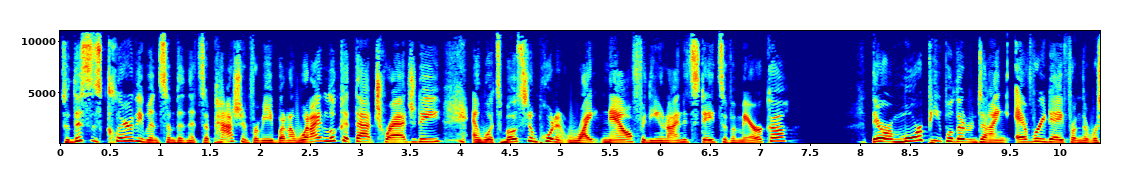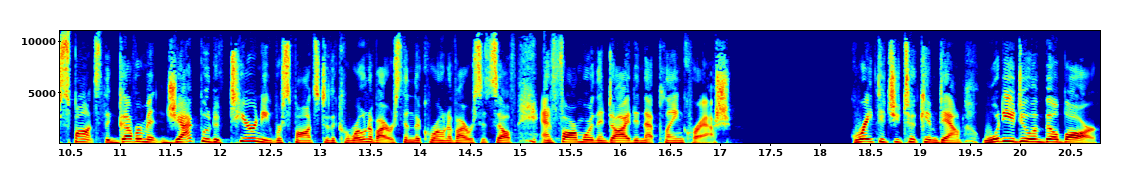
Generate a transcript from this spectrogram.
So this has clearly been something that's a passion for me. But when I look at that tragedy and what's most important right now for the United States of America, there are more people that are dying every day from the response, the government jackboot of tyranny response to the coronavirus than the coronavirus itself, and far more than died in that plane crash. Great that you took him down. What are you doing, Bill Barr,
